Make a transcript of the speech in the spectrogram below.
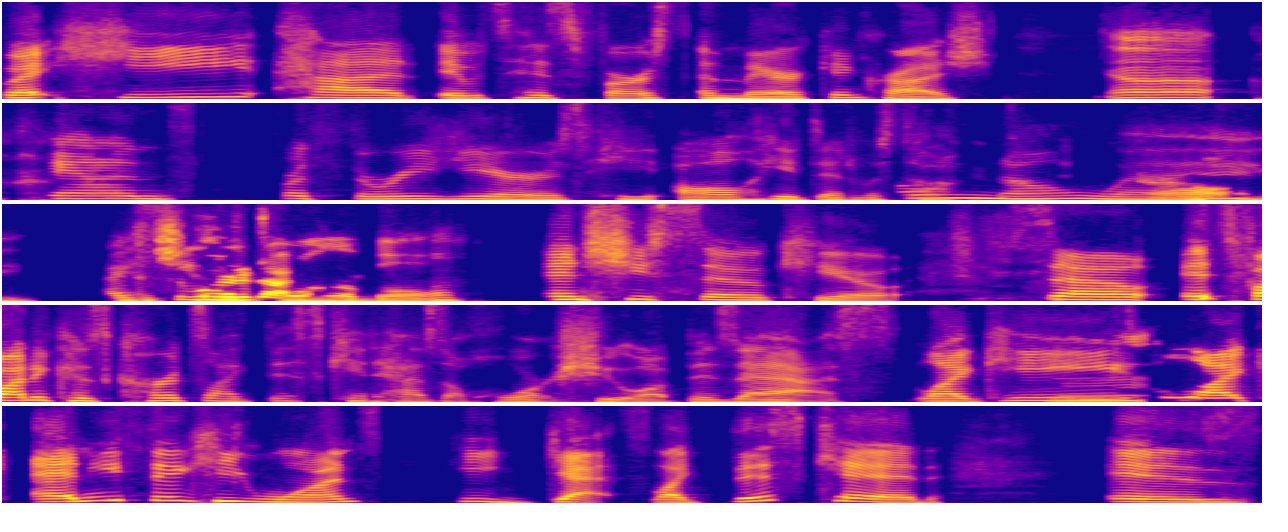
but he had it was his first American crush. Uh, And for three years, he all he did was oh no way. I And swear to God. adorable. And she's so cute. So it's funny because Kurt's like, this kid has a horseshoe up his ass. Like he Mm. like anything he wants, he gets. Like this kid is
